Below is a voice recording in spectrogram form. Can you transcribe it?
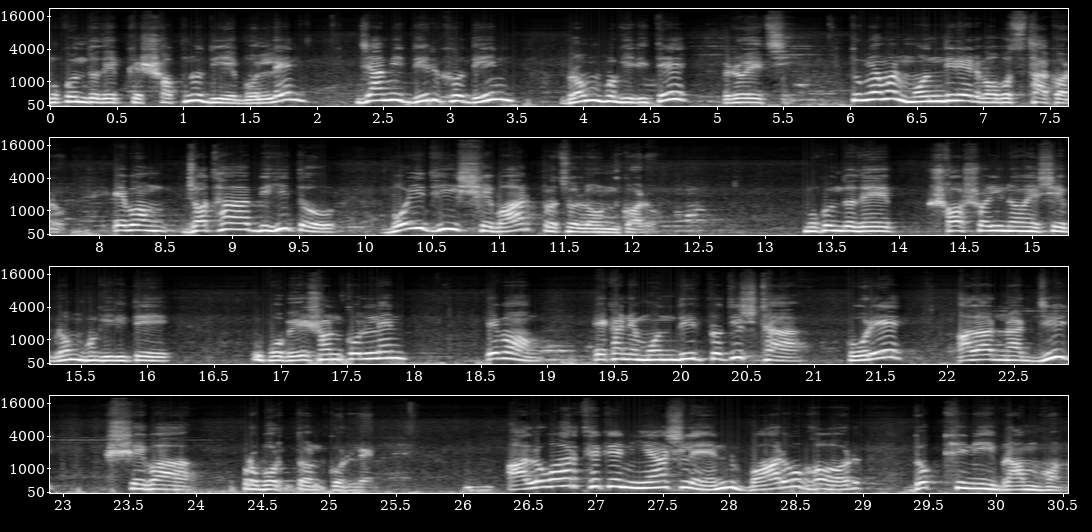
মুকুন্দদেবকে স্বপ্ন দিয়ে বললেন যে, আমি দীর্ঘদিন ব্রহ্মগিরিতে রয়েছি। তুমি আমার মন্দিরের ব্যবস্থা করো এবং যথাবিহিত বৈধি সেবার প্রচলন করো। মুকুন্দদেব সশৈন এসে ব্রহ্মগিরিতে উপবেশন করলেন এবং এখানে মন্দির প্রতিষ্ঠা করে আলারনাথজির সেবা প্রবর্তন করলেন। আলোয়ার থেকে নিয়ে আসলেন বারো ঘর দক্ষিণী ব্রাহ্মণ।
